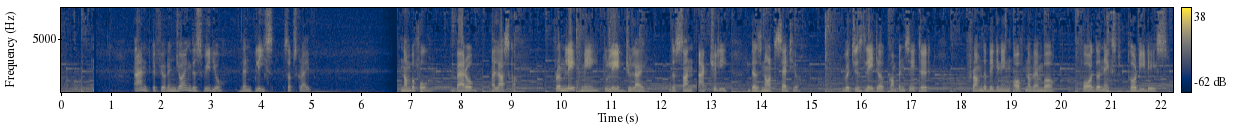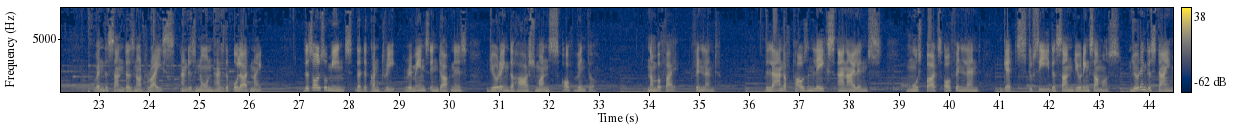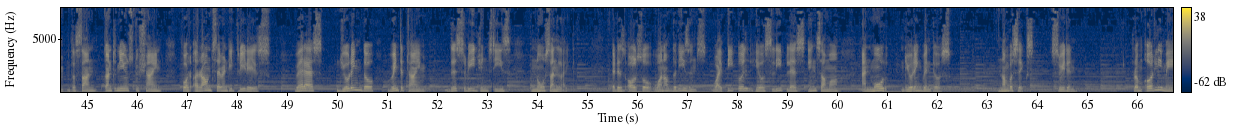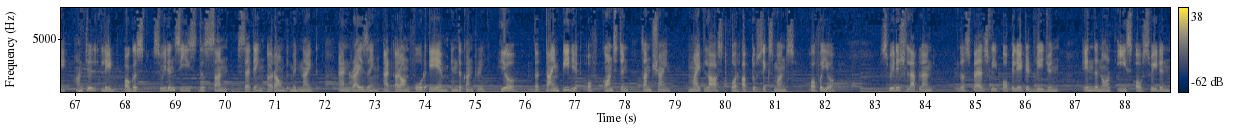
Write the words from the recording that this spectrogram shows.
And if you're enjoying this video, then please subscribe. Number 4 Barrow, Alaska. From late May to late July, the sun actually does not set here, which is later compensated from the beginning of November for the next 30 days, when the sun does not rise and is known as the polar night. This also means that the country remains in darkness during the harsh months of winter. Number 5 Finland the land of thousand lakes and islands. Most parts of Finland gets to see the sun during summers. During this time, the sun continues to shine for around 73 days, whereas during the winter time, this region sees no sunlight. It is also one of the reasons why people here sleep less in summer and more during winters. Number 6. Sweden from early May until late August, Sweden sees the sun setting around midnight and rising at around 4 am in the country. Here, the time period of constant sunshine might last for up to 6 months of a year. Swedish Lapland, the sparsely populated region in the northeast of Sweden,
